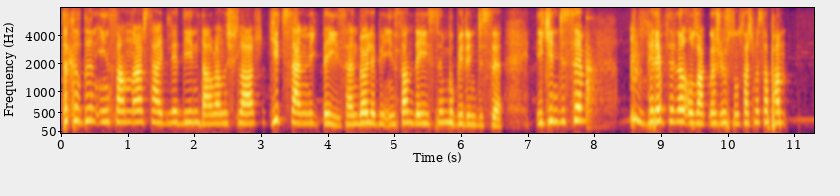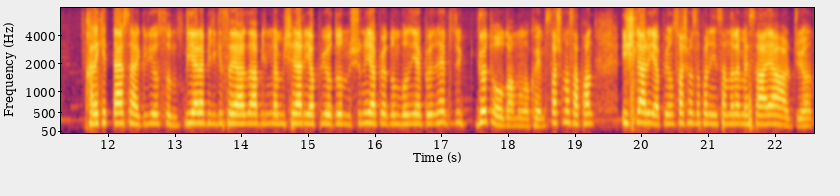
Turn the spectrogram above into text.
Takıldığın insanlar, sergilediğin davranışlar hiç senlik değil. Sen böyle bir insan değilsin. Bu birincisi. İkincisi, hedeflerinden uzaklaşıyorsun. Saçma sapan hareketler sergiliyorsun. Bir ara bilgisayarda bilmem bir şeyler yapıyordun, şunu yapıyordun, bunu yapıyordun. Hepsi göt oldu amına koyayım. Saçma sapan işler yapıyorsun. Saçma sapan insanlara mesai harcıyorsun.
